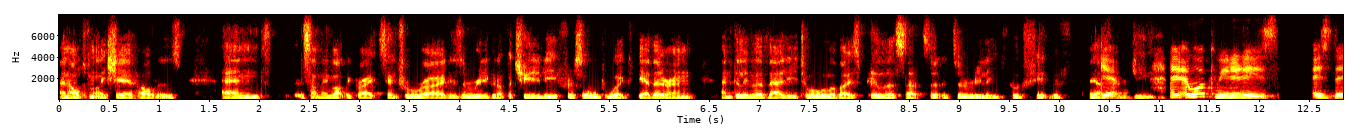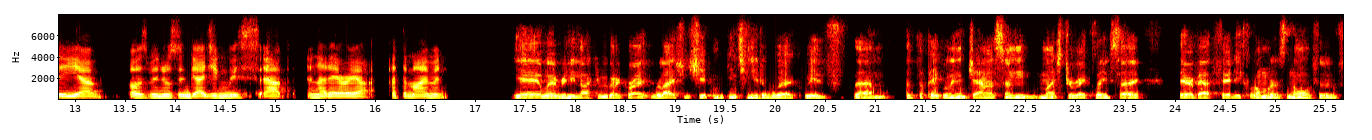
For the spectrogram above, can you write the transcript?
and ultimately shareholders. And something like the Great Central Road is a really good opportunity for us all to work together and, and deliver value to all of those pillars. So it's a, it's a really good fit with our yeah. strategy. And, and what communities is the um, Oz Minerals engaging with out in that area at the moment? Yeah, we're really lucky. We've got a great relationship and we continue to work with um, the, the, people in Jameson most directly. So they're about 30 kilometres north of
